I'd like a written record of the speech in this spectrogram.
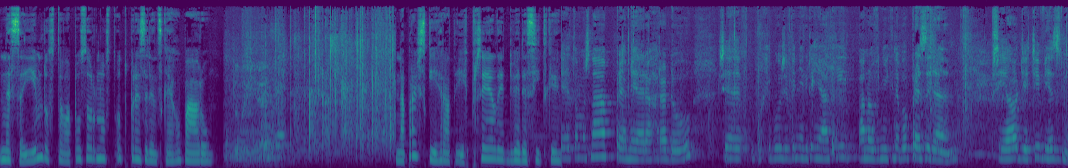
Dnes se jim dostala pozornost od prezidentského páru. Dobrý den. Na Pražský hrad jich přijeli dvě desítky. Je to možná premiéra hradu, že pochybuji, že by někdy nějaký panovník nebo prezident přijal děti vězňů.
